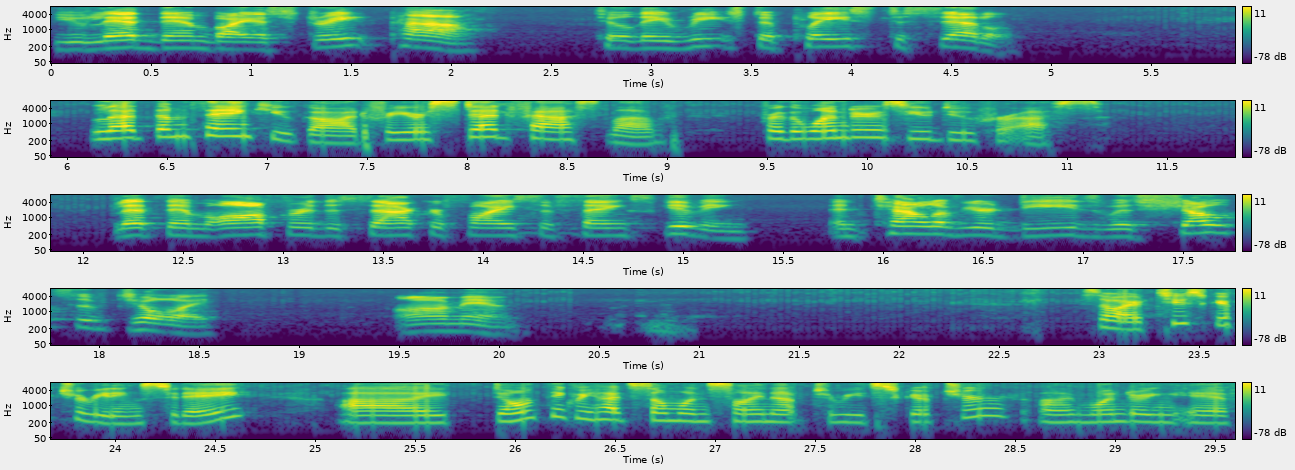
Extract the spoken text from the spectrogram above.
You led them by a straight path till they reached a place to settle. Let them thank you, God, for your steadfast love, for the wonders you do for us. Let them offer the sacrifice of thanksgiving and tell of your deeds with shouts of joy. Amen. So, our two scripture readings today. I don't think we had someone sign up to read scripture. I'm wondering if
